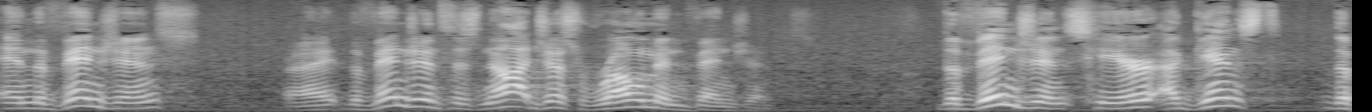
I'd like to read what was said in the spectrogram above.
And the vengeance Right? The vengeance is not just Roman vengeance. The vengeance here against the,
